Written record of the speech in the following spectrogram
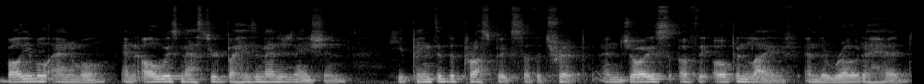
voluble animal, and always mastered by his imagination, he painted the prospects of a trip and joys of the open life and the road ahead,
